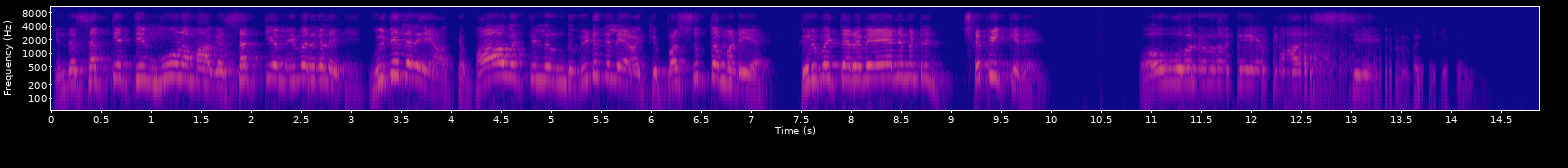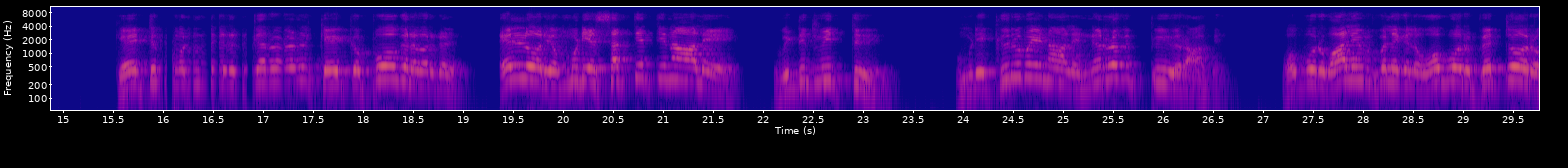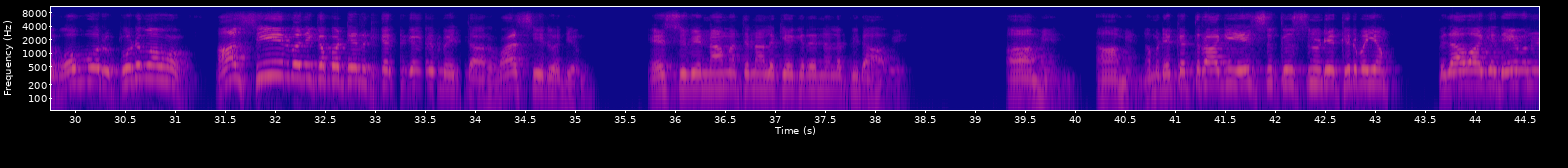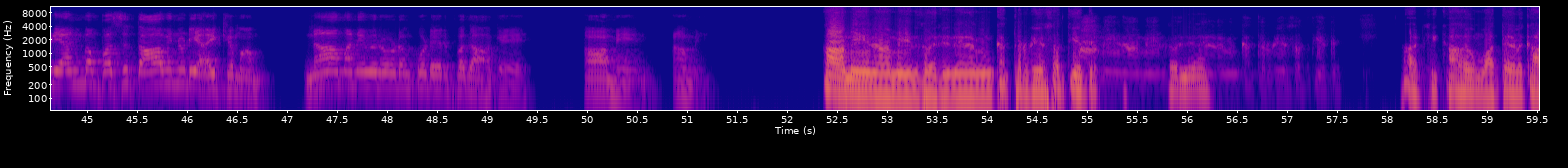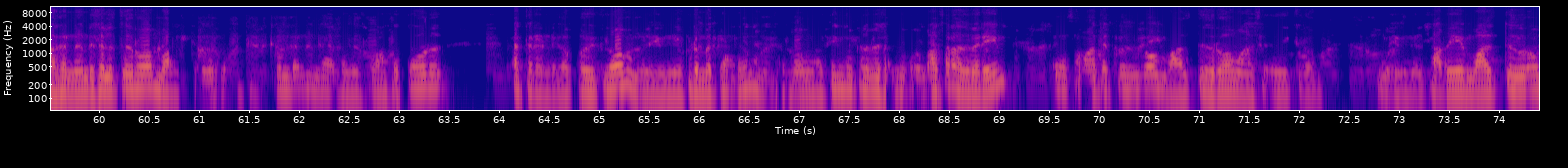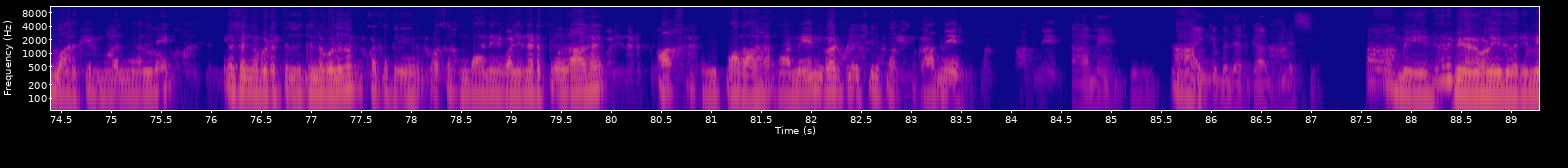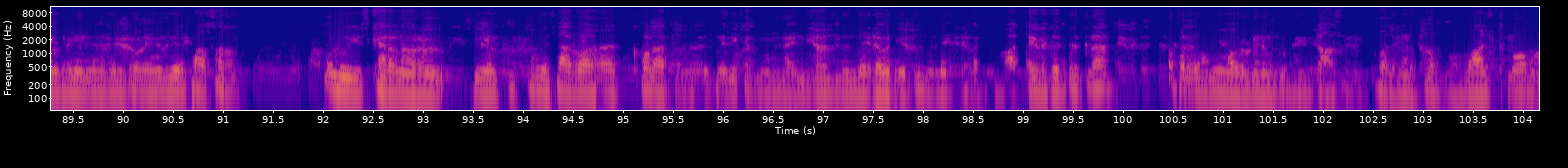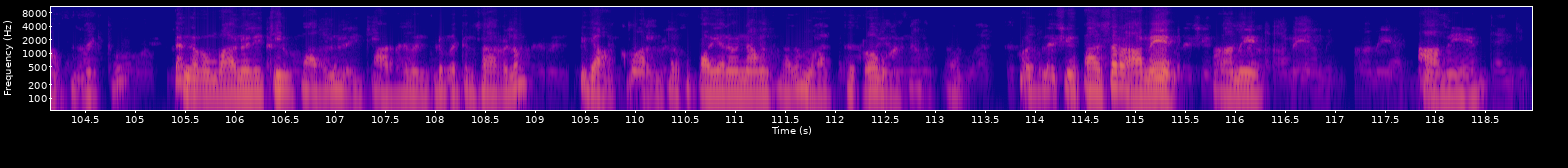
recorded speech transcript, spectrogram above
இந்த சத்தியத்தின் மூலமாக சத்தியம் இவர்களை விடுதலையாக்க பாவத்திலிருந்து விடுதலையாக்கி பசுத்தமடைய கிருபை தர வேண்டும் என்று செபிக்கிறேன் ஒவ்வொருவரையும் ஆசீர்வதியும் கேட்டுக்கொண்டிருக்கிறவர்கள் கேட்க போகிறவர்கள் எல்லோரையும் உம்முடைய சத்தியத்தினாலே விடுவித்து உம்முடைய கிருபையினாலே நிரப்பிவராக ஒவ்வொரு வாலிப பிள்ளைகளும் ஒவ்வொரு பெற்றோரும் ஒவ்வொரு குடும்பமும் ஆசீர்வதிக்கப்பட்டிருக்க கிருபை தாரும். ஆசீர்வதியம். இயேசுவின் நாமத்தினால கேட்கிற நல்ல பிதாவே. ஆமேன். ஆமேன். நம்முடைய கத்தராகி இயேசு கிருஷ்ணனுடைய கிருபையும் பிதாவாகிய தேவனுடைய அன்பம் பசு தாவினுடைய ஐக்கியமாம் நாம் அனைவரோடும் கூட இருப்பதாக. ஆமேன். ஆமேன். ஆமீன் ஆமீன். இதுவரை நேரமும் கத்தருடைய சத்தியத்தை. கர்த்தருடைய சத்தியத்தை சாட்சிக்காகவும் வார்த்தைகளுக்காக நன்றி செலுத்துகிறோம். விசுவாசத்தோடு கத்தரண்டு ஒப்புவிக்கிறோம். உங்களை உங்கள் குடும்பத்தாரே நாங்கள் திங்கட்கிழமை சந்திப்போம். பாசர் அதுவரையும் சமாதக்கிறோம் வாழ்த்துகிறோம் ஆசீர்வதிக்கிறோம். உங்களை உங்கள் சபையும் வாழ்த்துகிறோம். வாரத்தின் முதல் நாளிலே பிரசங்க பீடத்தில் இருக்கின்ற பொழுதும் கத்தருடைய வசனம் தானே வழி நடத்துவதாக ஆசீர்வதிப்பாராக. ஆமேன். God bless you pastor amen. Amen. Amen. Thank you brother God bless you. ஆமீன். அருமையானவர்களே இதுவரை நேரம் எங்களுடன் ஊழியர் பாசர் லூயிஸ் கேரன் அவர்கள் சார்பாக கோலார் பிரதி கர்நாடகா இந்தியாவில் இந்த இரவு நேரத்தில் வார்த்தை விதைத்திருக்கிறார். அவருடனும் கூட இந்த ஆசிரியருக்கு வழிநடத்துவோம் வாழ்த்துவோம் ஆசீர்வதிப்போம். தங்கமும் வானொலி டீம் சார்பிலும் என் சார்பிலும் என் குடும்பத்தின் சார்பிலும் இது குமாரன் பரிசுத்தாவியானவன் நாமத்தினாலும் வாழ்த்துகிறோம். God bless you, Pastor. Amen. Amen. Amen Amen. Thank you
